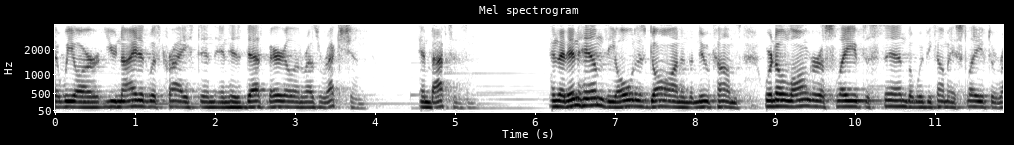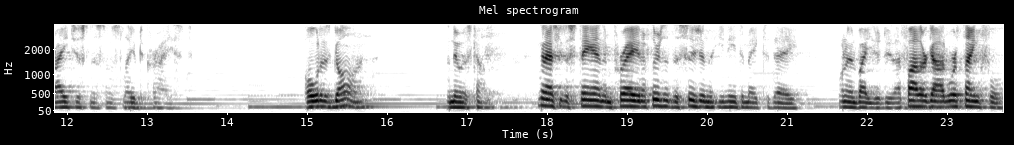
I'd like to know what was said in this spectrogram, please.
that we are united with Christ in, in his death, burial, and resurrection in baptism. And that in him the old is gone and the new comes. We're no longer a slave to sin, but we become a slave to righteousness and a slave to Christ. Old is gone, the new has come. I'm going to ask you to stand and pray. And if there's a decision that you need to make today, I want to invite you to do that. Father God, we're thankful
